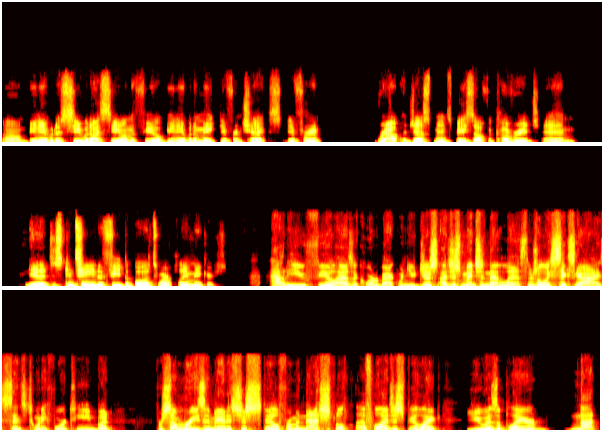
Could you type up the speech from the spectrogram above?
Um, being able to see what I see on the field, being able to make different checks, different route adjustments based off of coverage, and yeah, just continue to feed the ball to our playmakers. How do you feel as a quarterback when you just I just mentioned that list? There's only six guys since 2014, but for some reason, man, it's just still from a national level. I just feel like you as a player, not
